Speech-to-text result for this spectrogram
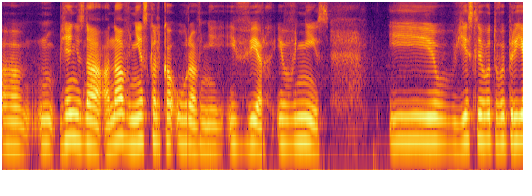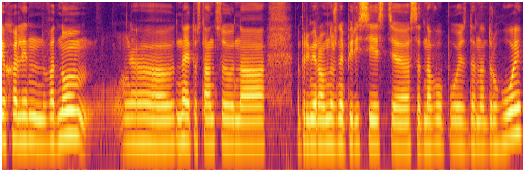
э, я не знаю, она в несколько уровней, и вверх, и вниз. И если вот вы приехали в одном э, на эту станцию, на, например, вам нужно пересесть э, с одного поезда на другой,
